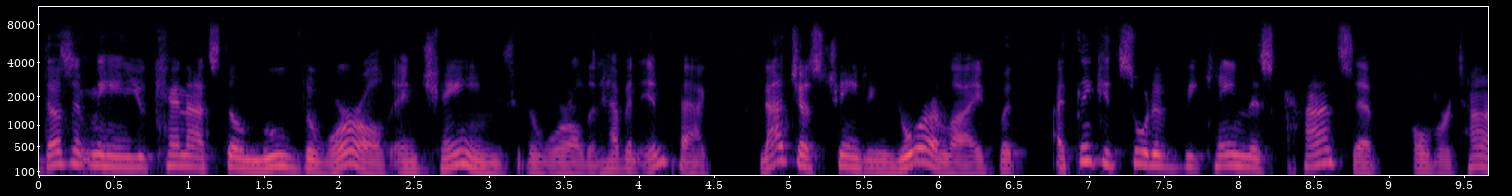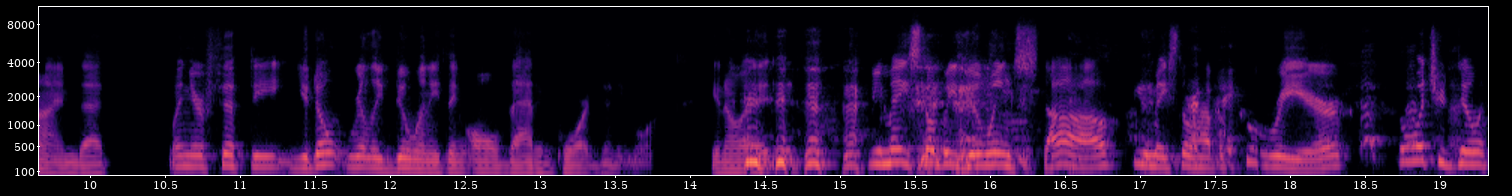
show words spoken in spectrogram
doesn't mean you cannot still move the world and change the world and have an impact. Not just changing your life, but I think it sort of became this concept over time that when you're 50, you don't really do anything all that important anymore. You know, it, it- you may still be doing stuff, you may still have a career, but what you're doing,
